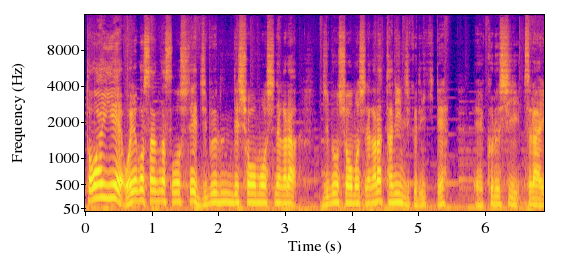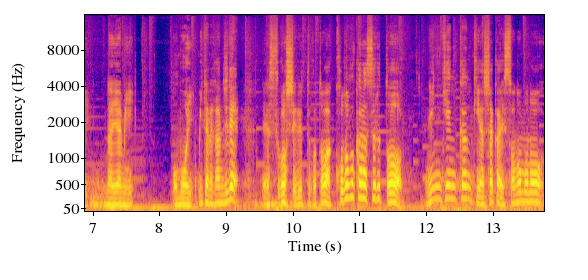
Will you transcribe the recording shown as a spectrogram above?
とはいえ親御さんがそうして自分で消耗しながら自分を消耗しながら他人軸で生きて、えー、苦しい辛い悩み思いみたいな感じで、えー、過ごしているってことは子供からすると人間関係や社会そのもの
